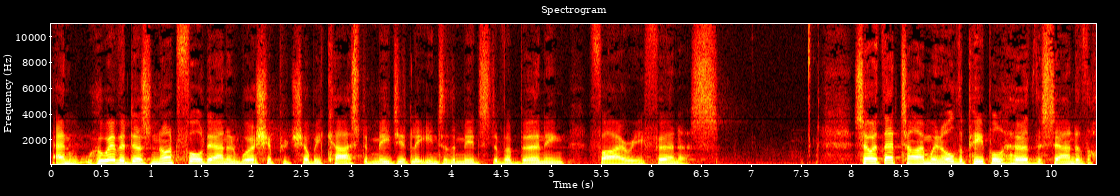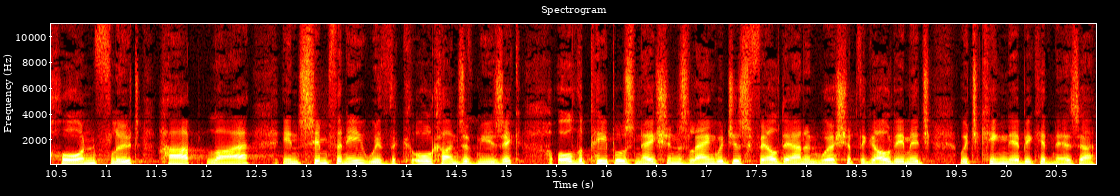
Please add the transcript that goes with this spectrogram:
And whoever does not fall down and worship shall be cast immediately into the midst of a burning fiery furnace. So at that time, when all the people heard the sound of the horn, flute, harp, lyre, in symphony with the, all kinds of music, all the peoples, nations, languages fell down and worshipped the gold image which King Nebuchadnezzar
